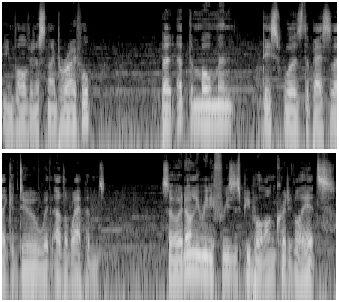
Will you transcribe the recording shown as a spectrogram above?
involving a sniper rifle, but at the moment this was the best that I could do with other weapons. So it only really freezes people on critical hits.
